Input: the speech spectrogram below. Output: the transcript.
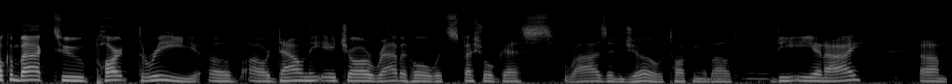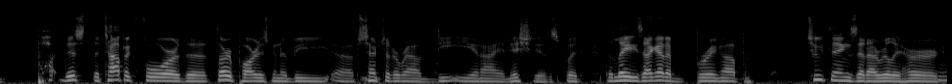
Welcome back to part three of our Down the HR rabbit hole with special guests Roz and Joe talking about DE and I. Um, this the topic for the third part is going to be uh, centered around DE and I initiatives. But but ladies, I got to bring up two things that I really heard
